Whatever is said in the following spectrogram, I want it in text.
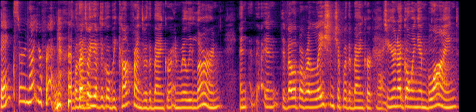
banks are not your friend. Well, that's why you have to go become friends with a banker and really learn and, and develop a relationship with a banker Right. so you're not going in blind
